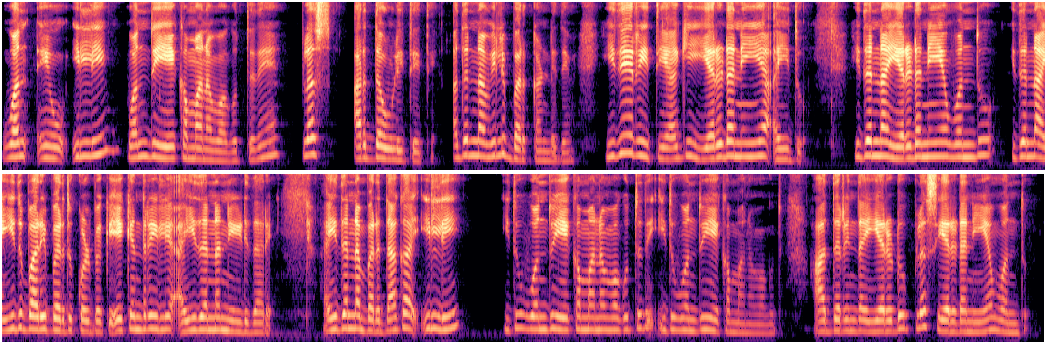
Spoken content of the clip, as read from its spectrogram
ಒನ್ ಇಲ್ಲಿ ಒಂದು ಏಕಮಾನವಾಗುತ್ತದೆ ಪ್ಲಸ್ ಅರ್ಧ ಉಳಿತೈತೆ. ಅದನ್ನು ನಾವಿಲ್ಲಿ ಬರ್ಕೊಂಡಿದ್ದೇವೆ. ಇದೇ ರೀತಿಯಾಗಿ ಎರಡನೆಯ ಐದು. ಇದನ್ನು ಎರಡನೆಯ ಒಂದು, ಇದನ್ನು ಐದು ಬಾರಿ ಬರೆದುಕೊಳ್ಬೇಕು. ಏಕೆಂದರೆ ಇಲ್ಲಿ ಐದನ್ನು ನೀಡಿದ್ದಾರೆ. ಐದನ್ನು ಬರೆದಾಗ ಇಲ್ಲಿ ಇದು ಒಂದು ಏಕಮಾನವಾಗುತ್ತದೆ, ಇದು ಒಂದು ಏಕಮಾನವಾಗುತ್ತದೆ. ಆದ್ದರಿಂದ ಎರಡು ಪ್ಲಸ್ ಎರಡನೆಯ ಒಂದು.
